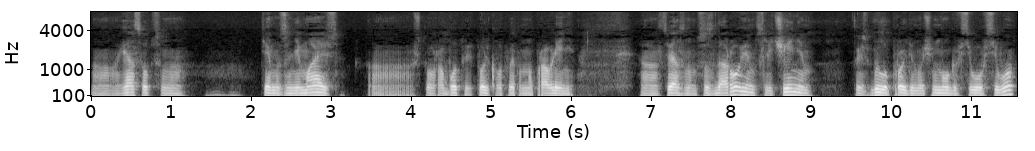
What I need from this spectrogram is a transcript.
я, собственно, тем и занимаюсь, что работаю только вот в этом направлении – а, связанным со здоровьем, с лечением. То есть было пройдено очень много всего-всего.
